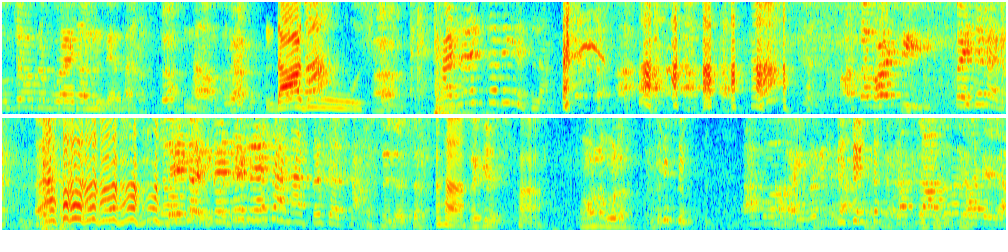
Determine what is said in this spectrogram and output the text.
तुमच्याबद्दल बुराई चालू होती आता. हा, बुराई. दादूस. हा. ड्रेस कधी घेतला? आता पैसे काढा. लवकर नाही तर ड्रेस आणा आताच आता. हा. लगेच. हा. पाहुणा बोला. अगं बाई, बघितलं. का? रात्री लाजून घाटेला.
